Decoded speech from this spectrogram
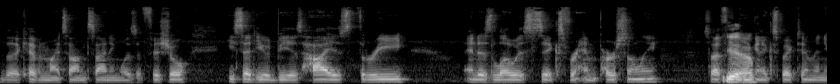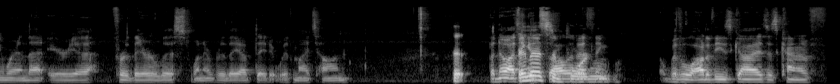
the Kevin Maitan signing was official. He said he would be as high as three and as low as six for him personally. So I think Yeah. you can expect him anywhere in that area for their list whenever they update it with Maitan. Uh, But no, I think it's that's solid. important. I think with a lot of these guys, it's kind of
